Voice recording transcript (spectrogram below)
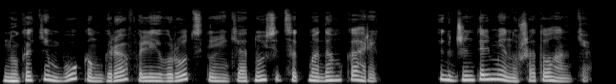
Но каким боком граф или его родственники относятся к мадам Карик и к джентльмену в шотландке?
